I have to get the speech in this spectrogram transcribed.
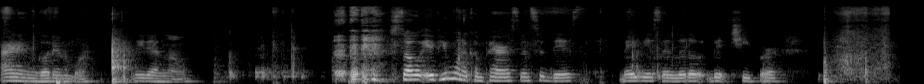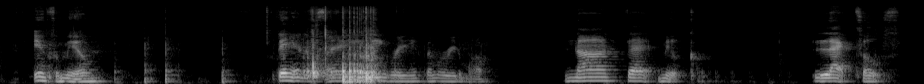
I ain't even go there no more. Leave that alone. so if you want a comparison to this, maybe it's a little bit cheaper. Enfamil. They had the same ingredients. I'm going to read them off. Non-fat milk lactose.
